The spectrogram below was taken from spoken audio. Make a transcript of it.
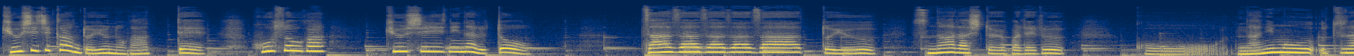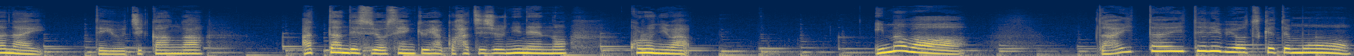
休止時間というのがあって放送が休止になるとザーザーザーザーザーという砂嵐と呼ばれるこう何も映らないっていう時間があったんですよ。1982年の頃には。今はだいいテレビをつけても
